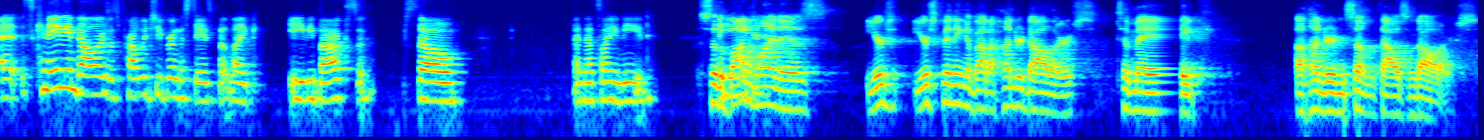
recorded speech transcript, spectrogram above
It's Canadian dollars. It's probably cheaper in the states, but like 80 bucks. So that's all you need. So the bottom line is you're you're spending about a hundred dollars to make a hundred and something thousand dollars.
